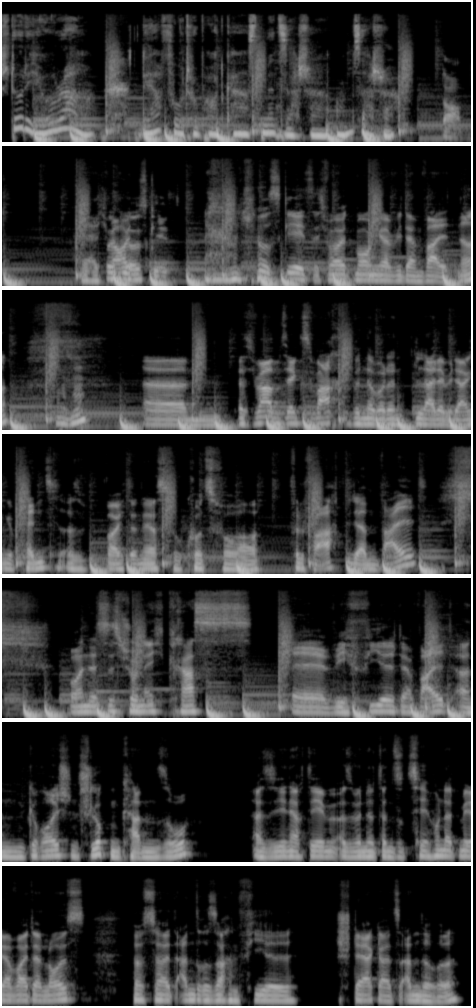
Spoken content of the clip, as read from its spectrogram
Studio Ra, der Fotopodcast mit Sascha und Sascha. Stop. Ja, ich Und war los geht's. Und los geht's. Ich war heute Morgen ja wieder im Wald, ne? Mhm. Ähm, also ich war um sechs wach, bin aber dann leider wieder eingepennt. Also war ich dann erst so kurz vor fünf vor acht wieder im Wald. Und es ist schon echt krass, äh, wie viel der Wald an Geräuschen schlucken kann, so. Also je nachdem, also wenn du dann so 10, 100 Meter weiter läufst, hörst du halt andere Sachen viel stärker als andere.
